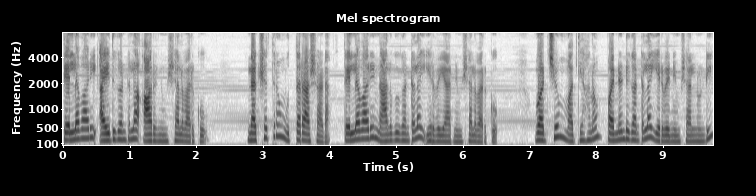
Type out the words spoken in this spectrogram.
తెల్లవారి ఐదు గంటల ఆరు నిమిషాల వరకు. నక్షత్రం ఉత్తరాషాఢ తెల్లవారి నాలుగు గంటల ఇరవై ఆరు నిమిషాల వరకు. వర్జ్యం మధ్యాహ్నం పన్నెండు గంటల ఇరవై నిమిషాల నుండి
